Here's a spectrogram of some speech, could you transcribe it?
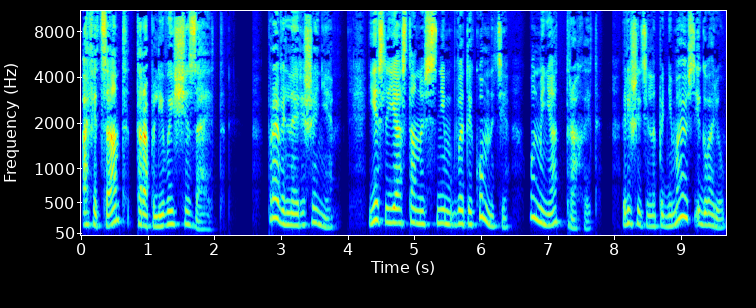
Официант торопливо исчезает. Правильное решение. Если я останусь с ним в этой комнате, он меня оттрахает. Решительно поднимаюсь и говорю.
